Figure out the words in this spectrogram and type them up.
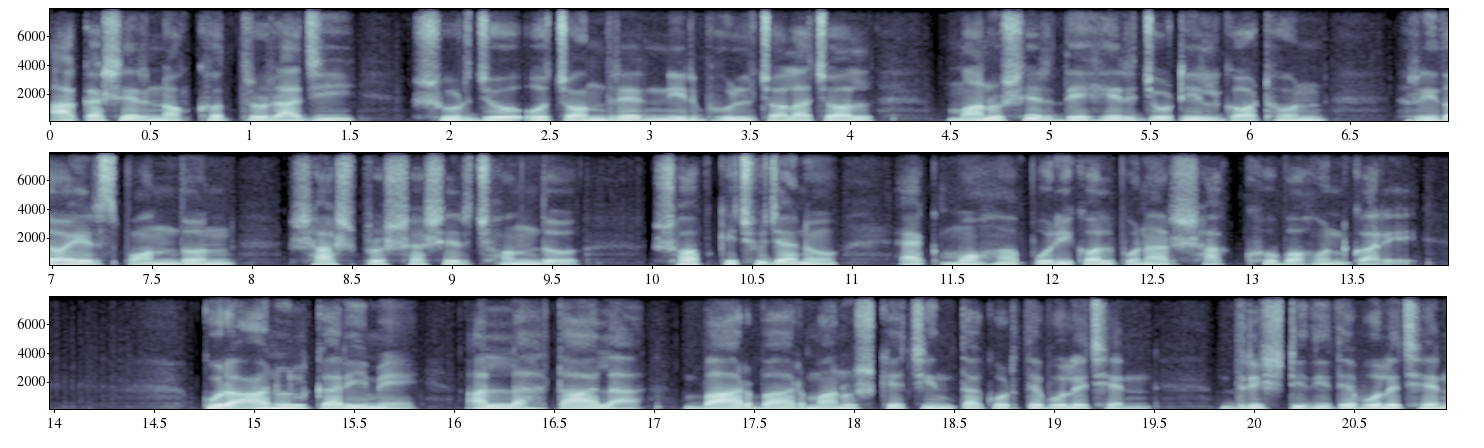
আকাশের নক্ষত্র রাজি, সূর্য ও চন্দ্রের নির্ভুল চলাচল, মানুষের দেহের জটিল গঠন, হৃদয়ের স্পন্দন, শ্বাসপ্রশ্বাসের ছন্দ সব কিছু যেন এক মহা পরিকল্পনার সাক্ষ্য বহন করে। কুরআনুল করিমে আল্লাহ তাআলা বারবার মানুষকে চিন্তা করতে বলেছেন, দৃষ্টি দিতে বলেছেন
